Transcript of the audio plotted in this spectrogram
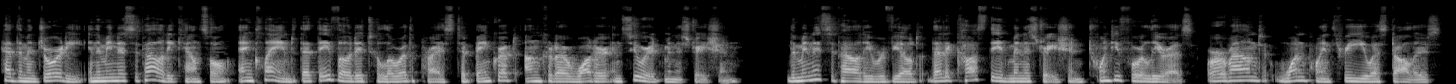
had the majority in the municipality council and claimed that they voted to lower the price to bankrupt Ankara Water and Sewer Administration. The municipality revealed that it cost the administration 24 liras, or around 1.3 US dollars,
